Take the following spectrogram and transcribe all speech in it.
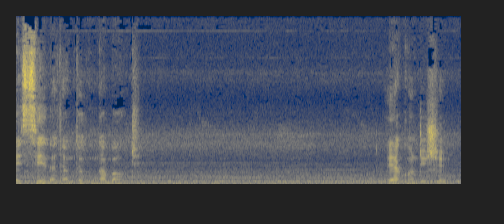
AC that I'm talking about. Air condition.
